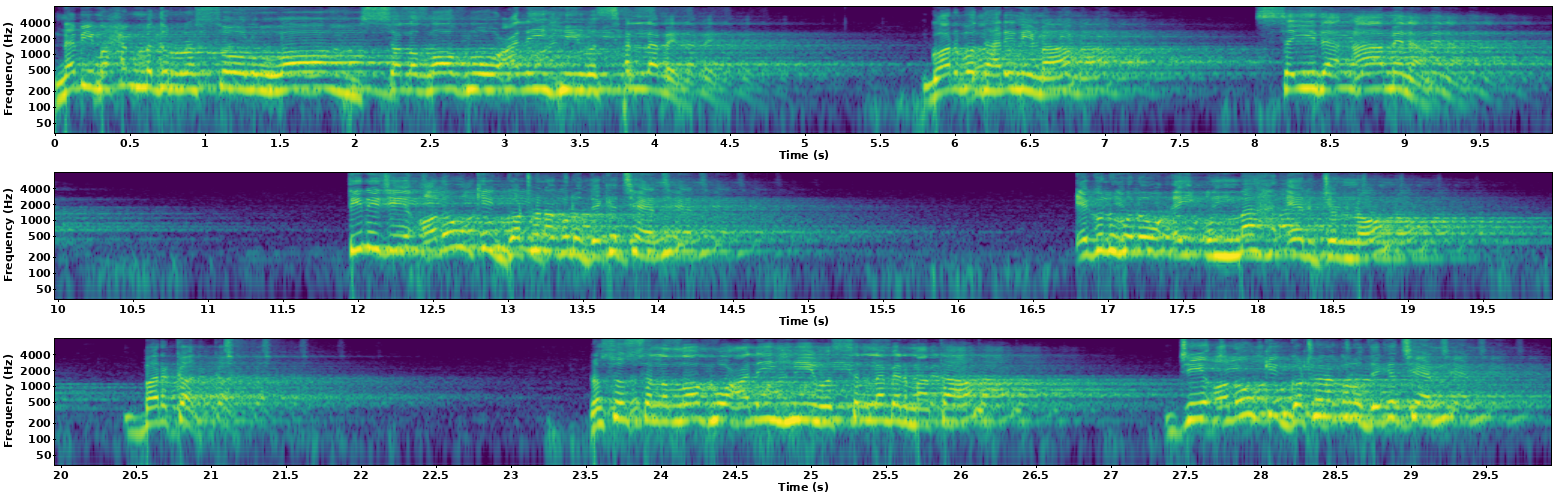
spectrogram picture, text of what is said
নবী মোহাম্মদুর রসুল্লাহ সাল্লাল্লাহু আলাইহি ওয়াসাল্লামের গর্ভধারিণী মা সঈদা আমেনা। তিনি যে অলৌকিক ঘটনাগুলো দেখেছেন, এগুলো হলো এই উম্মাহ এর জন্য বরকত। রসুল সাল্লাল্লাহু আলাইহি ওয়াসাল্লামের মাতা যে অলৌকিক ঘটনাগুলো দেখেছেন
